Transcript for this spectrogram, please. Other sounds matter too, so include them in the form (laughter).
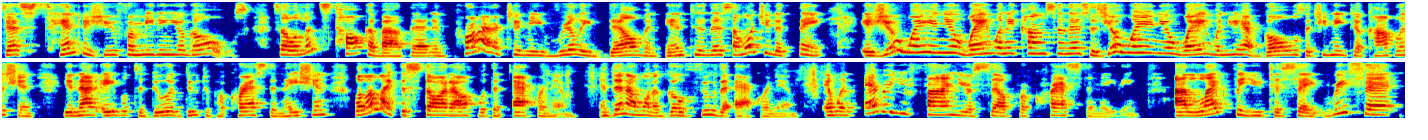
just hinders you from meeting your goals. So uh, let's talk about that. And prior to me really delving into this, I want you to think is your way in your way when it comes to this? Is your way in your way when you have goals that you need to accomplish and you're not able to do it due to procrastination? Well, I like to start off with an acronym and then I want to go through the acronym. And whenever you find yourself procrastinating, I like for you to say reset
